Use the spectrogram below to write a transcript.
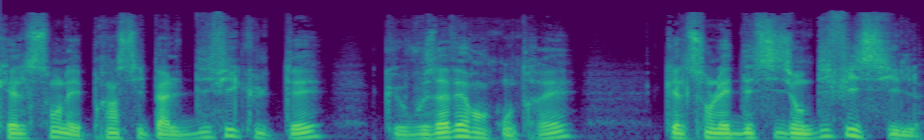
quelles sont les principales difficultés que vous avez rencontrées, quelles sont les décisions difficiles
